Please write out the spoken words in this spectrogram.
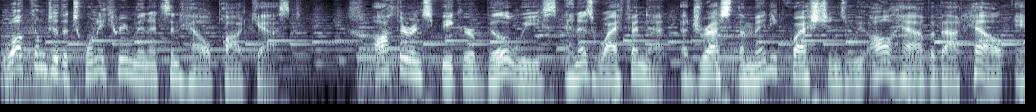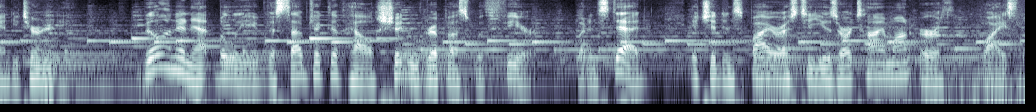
Welcome to the 23 Minutes in Hell podcast. Author and speaker Bill Wiese and his wife Annette address the many questions we all have about hell and eternity. Bill and Annette believe the subject of hell shouldn't grip us with fear, but instead, it should inspire us to use our time on earth wisely.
